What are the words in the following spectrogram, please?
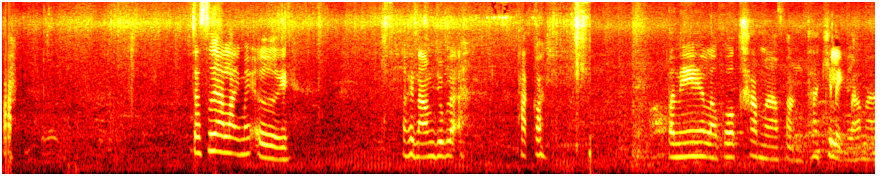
ไป จะเสื้ออะไรไหมเอ่ยโอเคน้ำยุบแล้ว พักก่อน ตอนนี้เราก็ข้ามมาฝั่งท่าขี้เหล็กแล้วนะ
